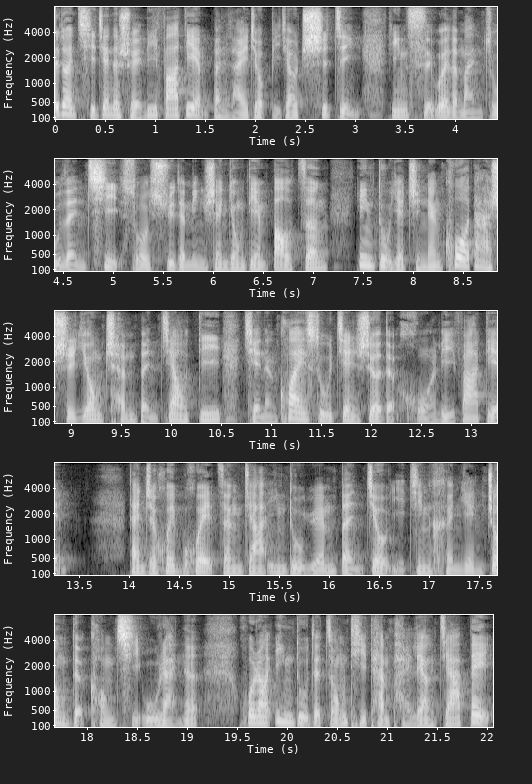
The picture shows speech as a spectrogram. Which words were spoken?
这段期间的水力发电本来就比较吃紧，因此为了满足冷气所需的民生用电暴增，印度也只能扩大使用成本较低且能快速建设的火力发电。但这会不会增加印度原本就已经很严重的空气污染呢？或让印度的总体碳排量加倍？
